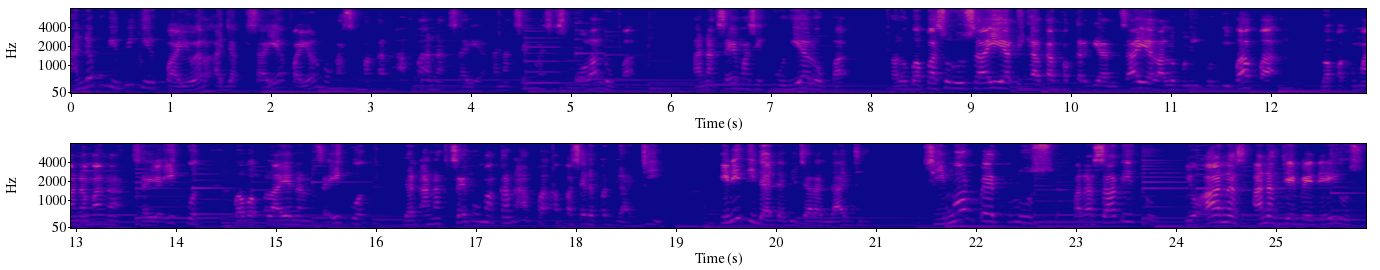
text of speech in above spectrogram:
Anda mungkin pikir Pak Yoel ajak saya, Pak Yoel mau kasih makan apa anak saya? Anak saya masih sekolah loh Pak. Anak saya masih kuliah loh Pak. Kalau Bapak suruh saya tinggalkan pekerjaan saya lalu mengikuti Bapak, Bapak ke mana-mana, saya ikut. Bapak pelayanan, saya ikut. Dan anak saya mau makan apa? Apa saya dapat gaji? Ini tidak ada bicara gaji. Simon Petrus pada saat itu, Yohanes, anak Zebedeus,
